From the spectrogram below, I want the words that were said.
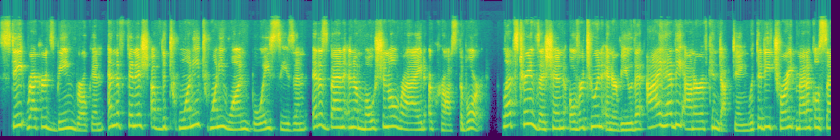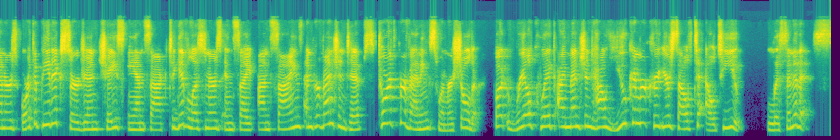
state records being broken, and the finish of the 2021 boys season, it has been an emotional ride across the board. Let's transition over to an interview that I had the honor of conducting with the Detroit Medical Center's orthopedic surgeon, Chase Ansock, to give listeners insight on signs and prevention tips towards preventing swimmer's shoulder. But real quick, I mentioned how you can recruit yourself to LTU. Listen to this.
